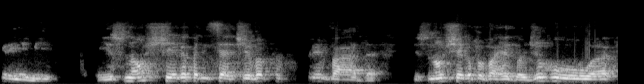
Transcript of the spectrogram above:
crime. Isso não chega para iniciativa privada, isso não chega para o varredor de rua,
